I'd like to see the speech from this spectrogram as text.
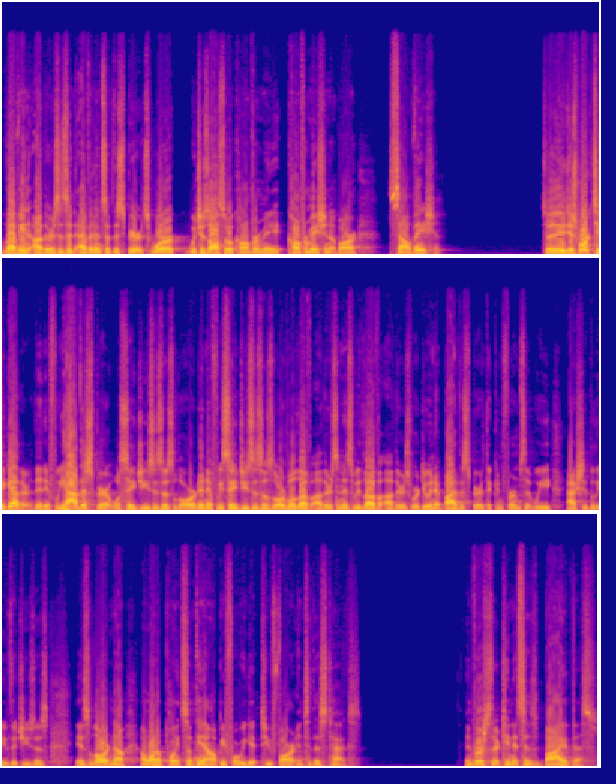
Loving others is an evidence of the Spirit's work, which is also a confirma- confirmation of our salvation. So they just work together. That if we have the Spirit, we'll say Jesus is Lord. And if we say Jesus is Lord, we'll love others. And as we love others, we're doing it by the Spirit that confirms that we actually believe that Jesus is Lord. Now, I want to point something out before we get too far into this text. In verse 13, it says, by this,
